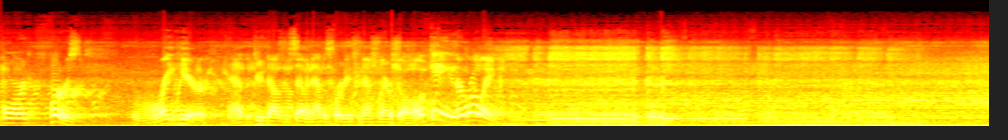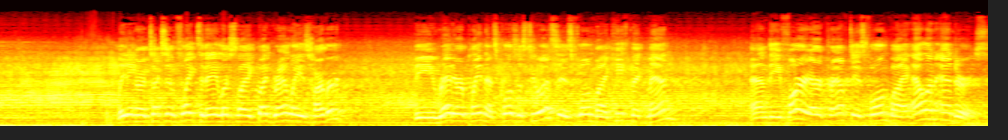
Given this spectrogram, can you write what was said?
Abbotsford first right here at the 2007 Abbotsford International Air Show. Okay, they're rolling. Leading our Texan flight today looks like Bud Granley's Harvard. The red airplane that's closest to us is flown by Keith McMahon. And the far aircraft is flown by Alan Anders.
